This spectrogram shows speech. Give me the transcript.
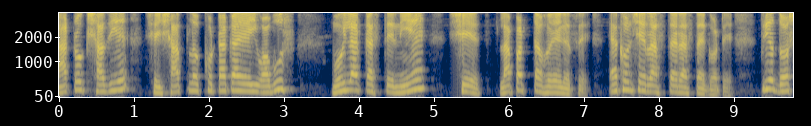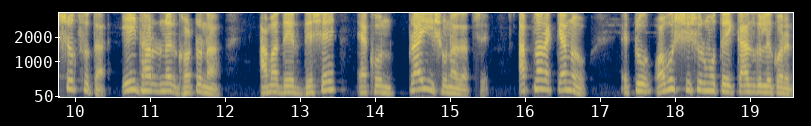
নাটক সাজিয়ে সেই সাত লক্ষ টাকা এই অবুস মহিলার কাছ থেকে নিয়ে সে লাপাত্তা হয়ে গেছে। এখন সে রাস্তায় রাস্তায় ঘটে। প্রিয় দর্শক শ্রোতা, এই ধরনের ঘটনা আমাদের দেশে এখন প্রায়ই শোনা যাচ্ছে। আপনারা কেন একটু অবশ শিশুর মতো এই কাজগুলো করেন।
